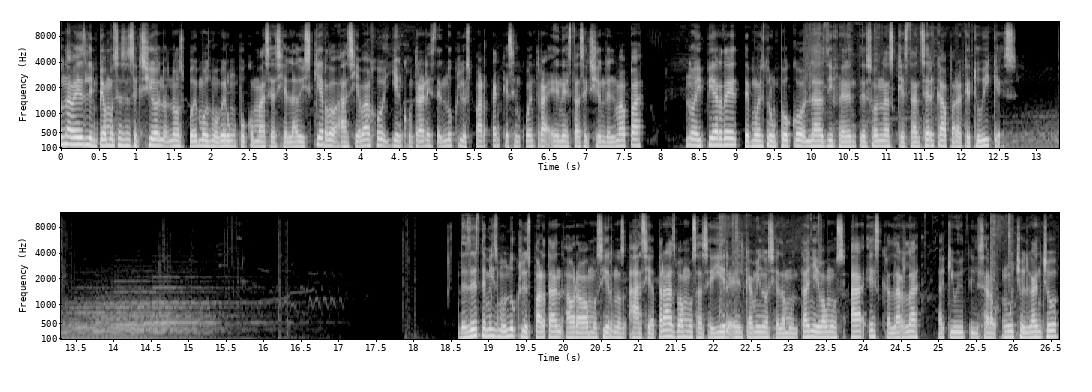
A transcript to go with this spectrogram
Una vez limpiamos esa sección nos podemos mover un poco más hacia el lado izquierdo, hacia abajo y encontrar este núcleo Spartan que se encuentra en esta sección del mapa. No hay pierde, te muestro un poco las diferentes zonas que están cerca para que te ubiques. Desde este mismo núcleo Spartan ahora vamos a irnos hacia atrás, vamos a seguir el camino hacia la montaña y vamos a escalarla. Aquí voy a utilizar mucho el gancho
